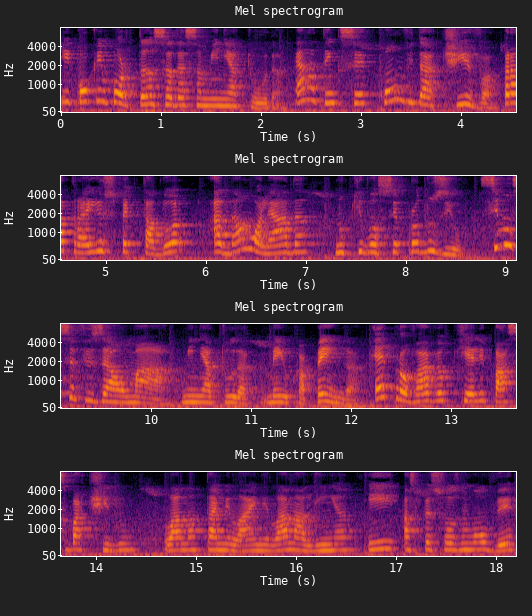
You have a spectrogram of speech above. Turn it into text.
E qual que é a importância dessa miniatura? Ela tem que ser convidativa para atrair o espectador a dar uma olhada no que você produziu. Se você fizer uma miniatura meio capenga, é provável que ele passe batido lá na timeline, lá na linha e as pessoas não vão ver.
